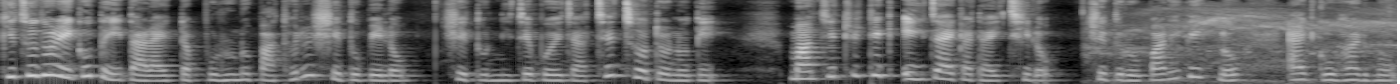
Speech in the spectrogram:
কিছু দূর এগোতেই তারা একটা পুরনো পাথরের সেতু পেল। সেতুর নিচে বয়ে যাচ্ছে ছোট নদী। মানচিত্রের ঠিক এই জায়গাটাই ছিল। সেতুর ওপারে দেখল এক গুহার মুখ।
